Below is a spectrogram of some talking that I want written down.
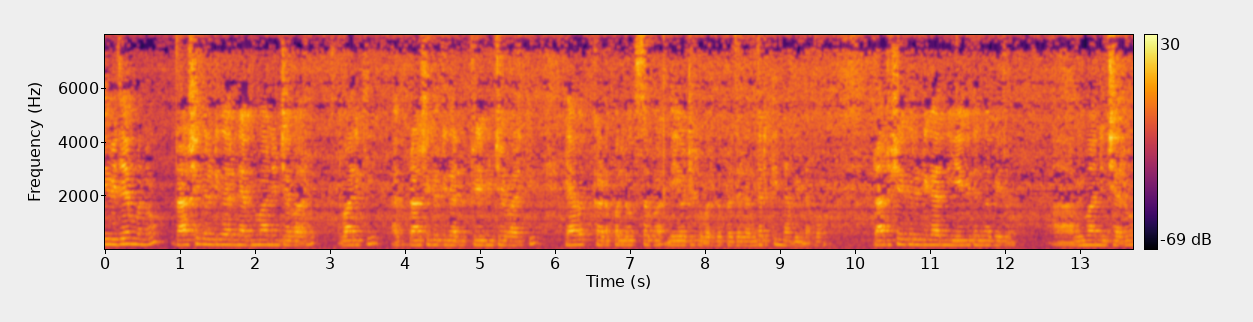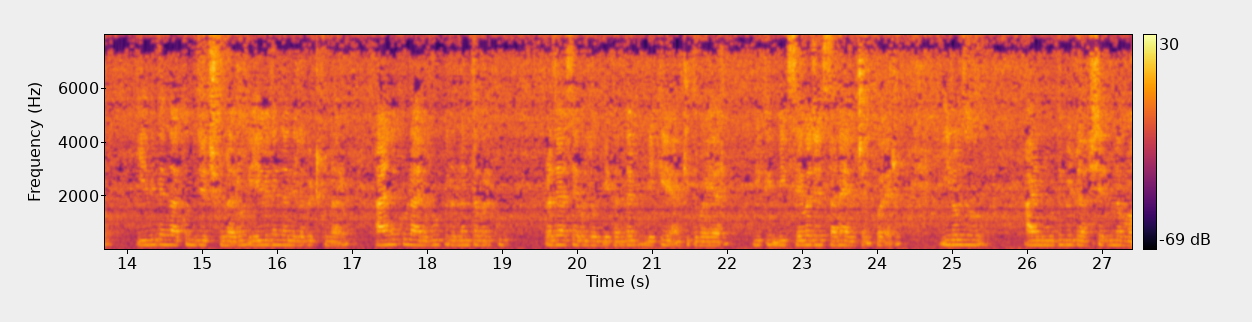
మీ విజయమ్మను రాజశేఖర రెడ్డి గారిని అభిమానించేవారు వారికి రాజశేఖర రెడ్డి గారిని ప్రేమించే వారికి యావత్ కడప లోక్సభ నియోజకవర్గ ప్రజలందరికీ నా విన్నపం. రాజశేఖర రెడ్డి గారిని ఏ విధంగా మీరు అభిమానించారు అభిమానించారో ఏ విధంగా హక్కును చేర్చుకున్నారో ఏ విధంగా నిలబెట్టుకున్నారు ఆయన కూడా ఆయన ఊపిరున్నంత వరకు ప్రజాసేవలో మీకు అందరు మీకే అంకితమయ్యారు. మీకు మీకు సేవ చేస్తానే ఆయన చనిపోయారు. ఈరోజు ఆయన ముద్దుబిడ్డ షర్మిలమ్మ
